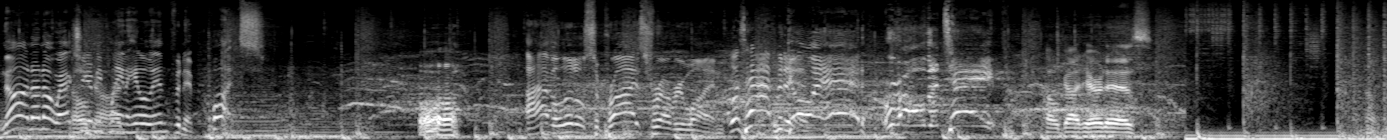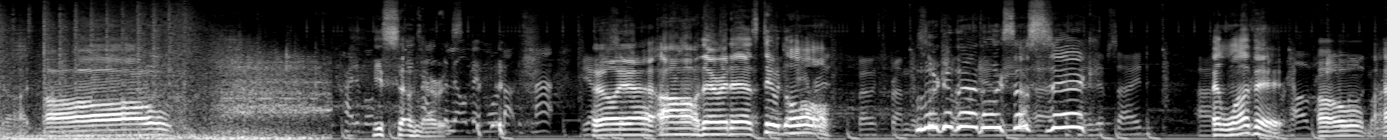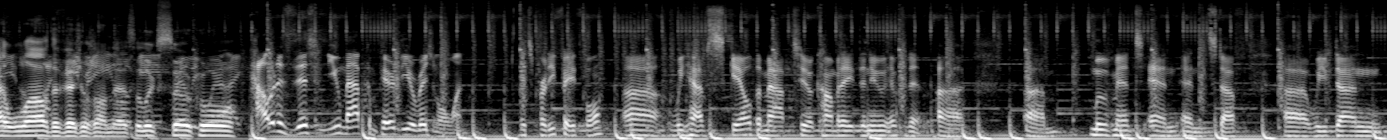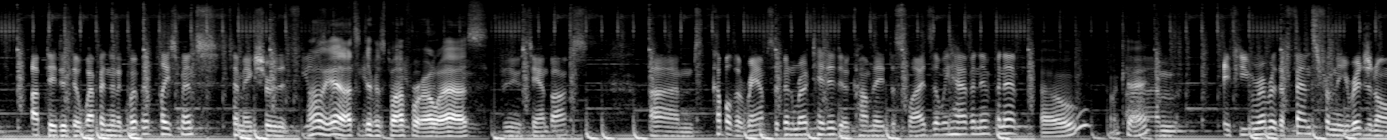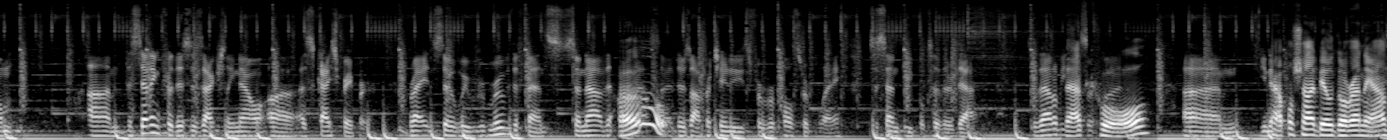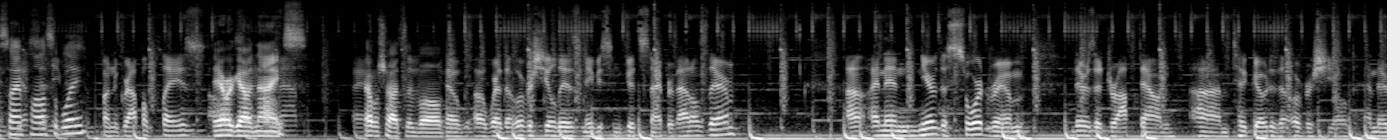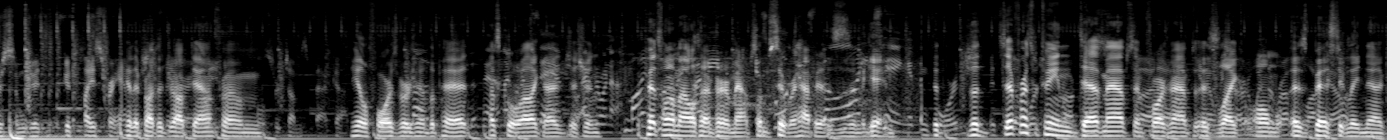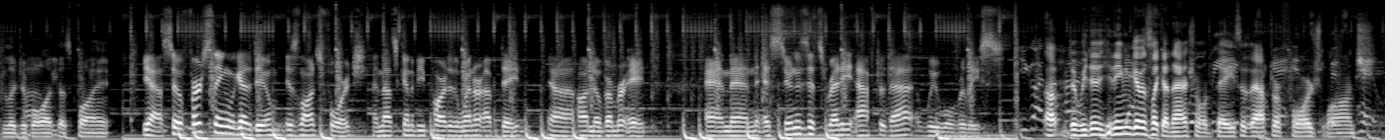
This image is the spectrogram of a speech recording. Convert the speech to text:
No, no, no. We're actually Oh, going to be playing Halo Infinite, but Oh, I have a little surprise for everyone. What's happening? Go ahead, roll the tape. oh God, here it is. Oh God. Oh, Incredible. He's so Can you tell us nervous. a little bit more about this map. hell yeah. Oh, there it is, dude. Oh, Both from the Look at that, that looks so the, uh, sick. Competitive Side. Uh, I love it. Oh, I love the visuals on this. It looks so cool. How does this new map compare to the original one? It's pretty faithful. Uh, we have scaled the map to accommodate the new infinite uh, um, movement and, and stuff. Uh, we've done updated the weapon and equipment placements to make sure that. Oh, yeah, that's a different spot for OS. The new sandbox. Um, a couple of the ramps have been rotated to accommodate the slides that we have in Infinite. Oh, okay. Um, if you remember the fence from the original, um, the setting for this is actually now uh, a skyscraper, right? So we removed the fence. So now that, Oh. side, there's opportunities for repulsor play to send people to their death. So that'll be That's cool. Um, you know, Grapple shot be able to go around the outside yes, possibly. fun grapple plays. There we go, side of the nice. Grapple shots involved. You know, uh, where the overshield is, maybe some good sniper battles there. Uh, and then near the sword room, there's a drop down um, to go to the overshield, and there's some good good place for. Him Yeah, they brought the drop down from repulsor jumps. Halo 4's version of the pit. That's cool. I like that addition. The pit's one of my all-time favorite maps, so I'm super happy that this is in the game. The, the difference between dev maps and Forge maps is like almost is basically negligible at this point. Yeah, so first thing we got to do is launch Forge, and that's going to be part of the winter update uh, on November 8th. And then as soon as it's ready after that, we will release. Uh, did we did- he didn't even give us, like, an actual date, it says able to after Forge launch. Pit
